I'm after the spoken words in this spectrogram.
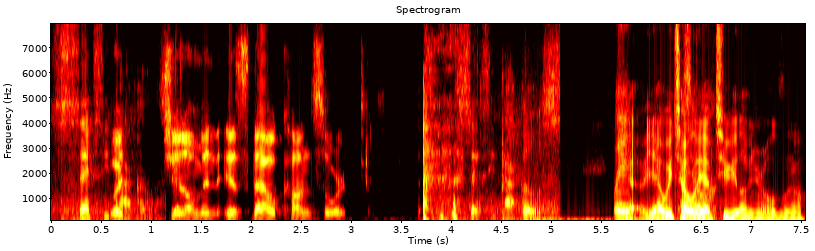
Sexy What Tacos. gentleman is thou consort? Sexy Tacos. Wait. Yeah, yeah, we totally so- have two 11 year olds now.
